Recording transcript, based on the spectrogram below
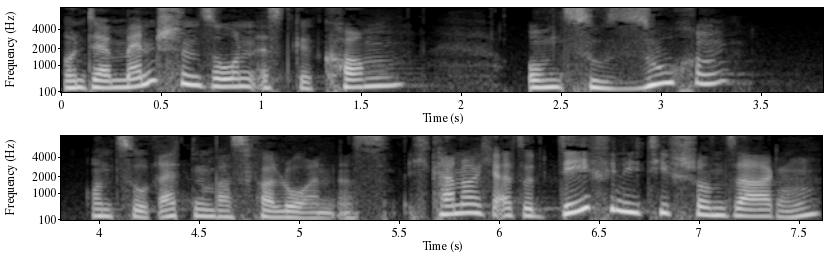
und der Menschensohn ist gekommen, um zu suchen und zu retten, was verloren ist. Ich kann euch also definitiv schon sagen,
